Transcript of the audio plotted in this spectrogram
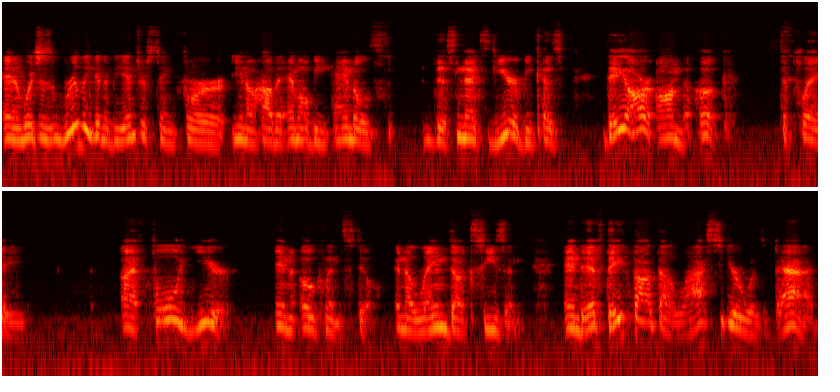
and which is really going to be interesting for you know how the MLB handles this next year because they are on the hook to play a full year in Oakland still in a lame duck season. And if they thought that last year was bad,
